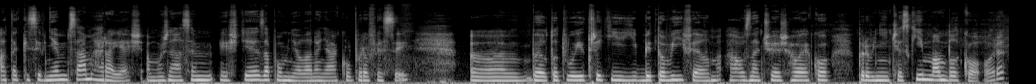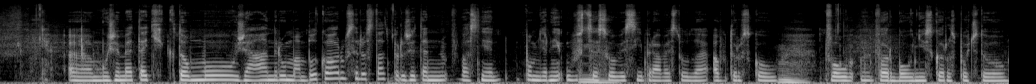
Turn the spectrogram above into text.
a taky si v něm sám hraješ. A možná jsem ještě zapomněla na nějakou profesi. Uh, byl to tvůj třetí bytový film a označuješ ho jako první český mumblecore. Uh, můžeme teď k tomu žánru mumblecore se dostat, protože ten vlastně poměrně úzce hmm. souvisí právě s touhle autorskou hmm. tvou tvorbou nízkorozpočtovou.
